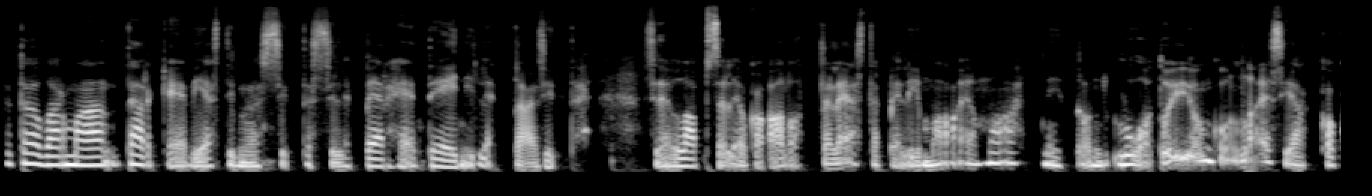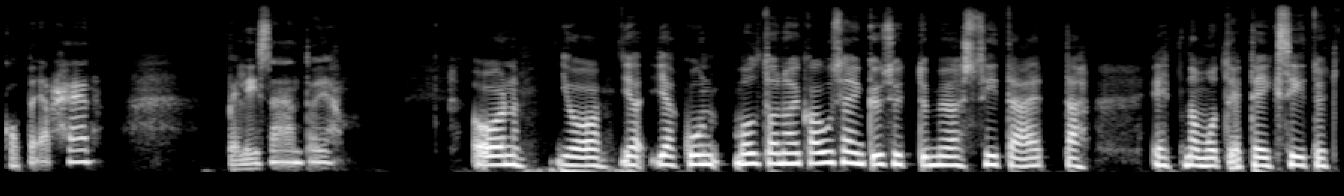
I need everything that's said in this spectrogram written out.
ja tämä on varmaan tärkeä viesti myös sitten sille perheen teinille tai sitten sille lapselle, joka aloittelee sitä pelimaailmaa. Että niitä on luotu jonkunlaisia koko perheen pelisääntöjä. On, joo. Ja, ja kun multa on aika usein kysytty myös sitä, että et no mutta et eikö siitä nyt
